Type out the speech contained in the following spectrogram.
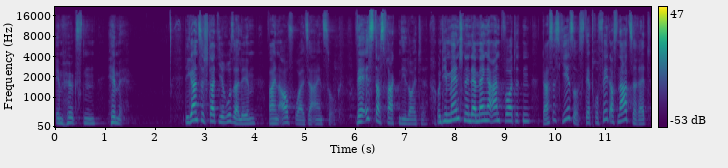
im höchsten Himmel. Die ganze Stadt Jerusalem war in Aufruhr, als er einzog. Wer ist das? fragten die Leute. Und die Menschen in der Menge antworteten, das ist Jesus, der Prophet aus Nazareth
